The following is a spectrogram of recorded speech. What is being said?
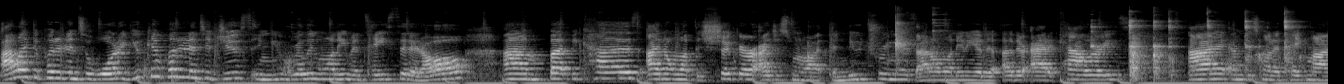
I like to put it into water. You can put it into juice and you really won't even taste it at all. Um, but because I don't want the sugar, I just want the nutrients. I don't want any of the other added calories. I am just gonna take mine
